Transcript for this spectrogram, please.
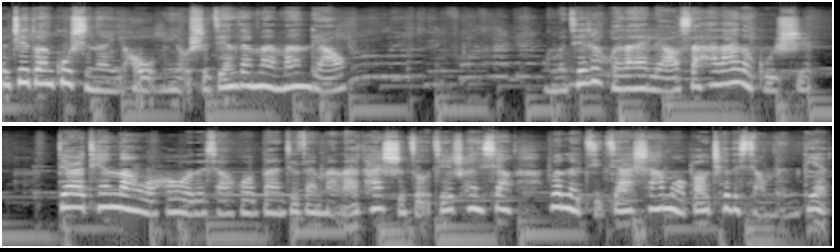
那这段故事呢？以后我们有时间再慢慢聊。我们接着回来聊撒哈拉的故事。第二天呢，我和我的小伙伴就在马拉喀什走街串巷，问了几家沙漠包车的小门店，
